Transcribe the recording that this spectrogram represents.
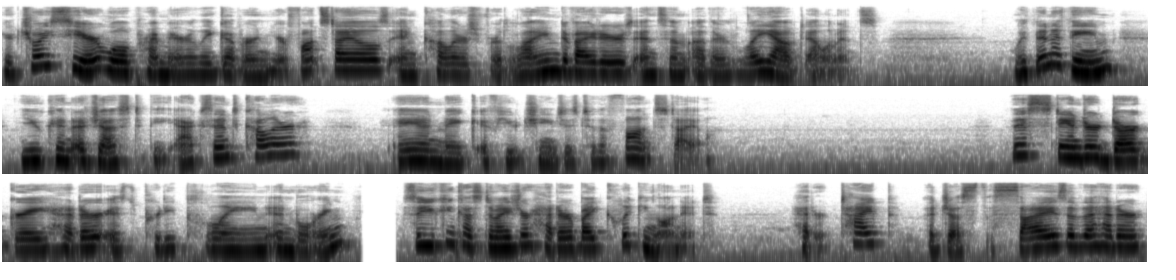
Your choice here will primarily govern your font styles and colors for line dividers and some other layout elements. Within a theme, you can adjust the accent color and make a few changes to the font style. This standard dark gray header is pretty plain and boring, so you can customize your header by clicking on it. Header type, adjust the size of the header,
